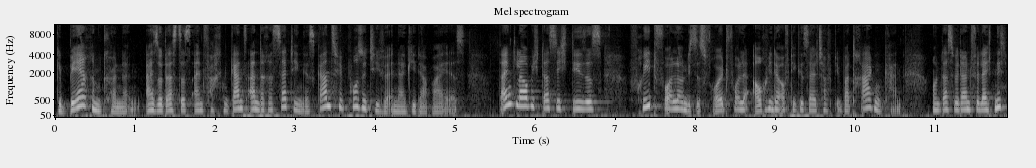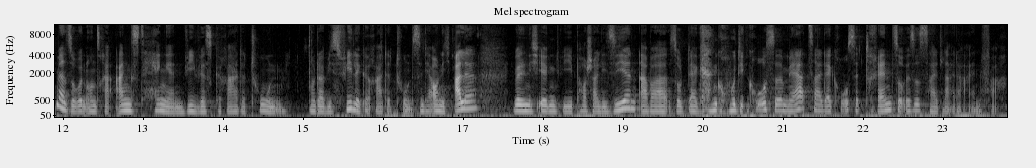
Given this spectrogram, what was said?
gebären können, also dass das einfach ein ganz anderes Setting ist, ganz viel positive Energie dabei ist, dann glaube ich, dass sich dieses Friedvolle und dieses Freudvolle auch wieder auf die Gesellschaft übertragen kann und dass wir dann vielleicht nicht mehr so in unserer Angst hängen, wie wir es gerade tun oder wie es viele gerade tun. Es sind ja auch nicht alle, ich will nicht irgendwie pauschalisieren, aber so der, die große Mehrzahl, der große Trend, so ist es halt leider einfach.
